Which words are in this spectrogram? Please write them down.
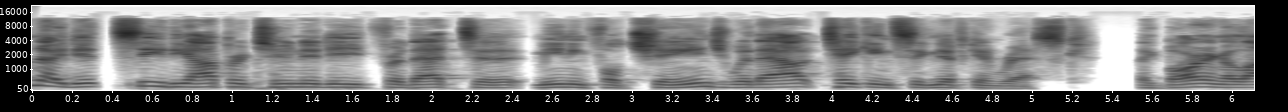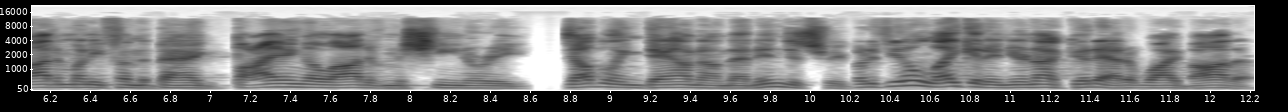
I didn't see the opportunity for that to meaningful change without taking significant risk, like borrowing a lot of money from the bank, buying a lot of machinery, doubling down on that industry. But if you don't like it and you're not good at it, why bother?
